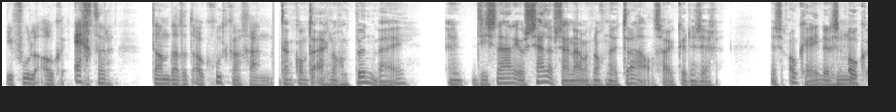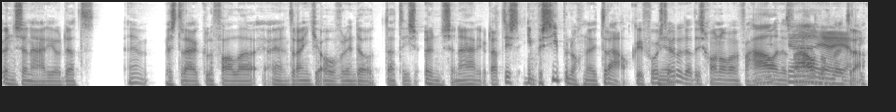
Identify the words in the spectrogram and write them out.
Die voelen ook echter dan dat het ook goed kan gaan. Dan komt er eigenlijk nog een punt bij. Die scenario's zelf zijn namelijk nog neutraal, zou je kunnen zeggen. Dus oké, er is hmm. ook een scenario dat we struikelen, vallen, het randje over en dood. Dat is een scenario. Dat is in principe nog neutraal. Kun je je voorstellen? Dat is gewoon nog een verhaal en het verhaal is nog neutraal.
